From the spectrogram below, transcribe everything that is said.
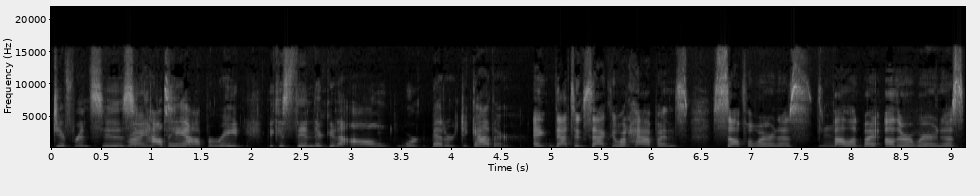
differences and how they operate because then they're going to all work better together. That's exactly what happens. Self awareness, followed by other awareness,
